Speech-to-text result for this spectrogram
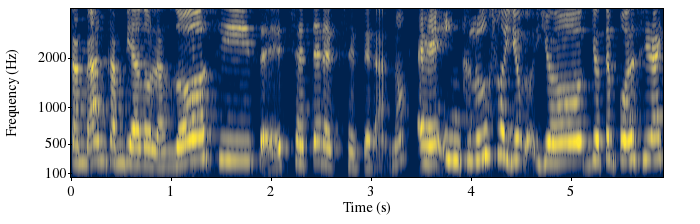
han cambiado las dosis, etcétera, etcétera, ¿no? Eh, incluso yo, yo, yo te puedo decir, hay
